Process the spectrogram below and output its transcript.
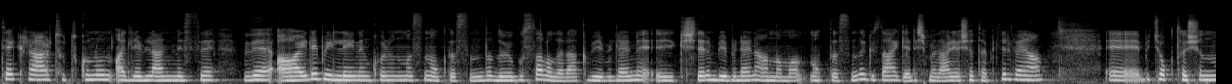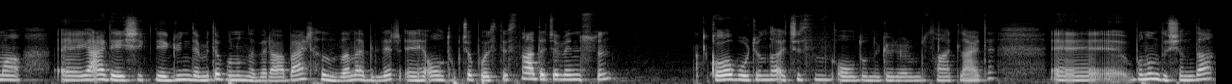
tekrar tutkunun alevlenmesi ve aile birliğinin korunması noktasında duygusal olarak birbirlerini, e, kişilerin birbirlerini anlama noktasında güzel gelişmeler yaşatabilir veya e, birçok taşınma, e, yer değişikliği gündemi de bununla beraber hızlanabilir. E, oldukça pozitif. Sadece Venüs'ün Kova burcunda açısız olduğunu görüyorum bu saatlerde. Ee, bunun dışında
